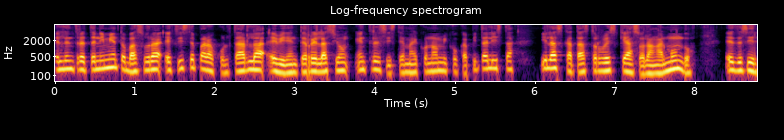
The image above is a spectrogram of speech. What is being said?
El entretenimiento basura existe para ocultar la evidente relación entre el sistema económico capitalista y las catástrofes que asolan al mundo. Es decir,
